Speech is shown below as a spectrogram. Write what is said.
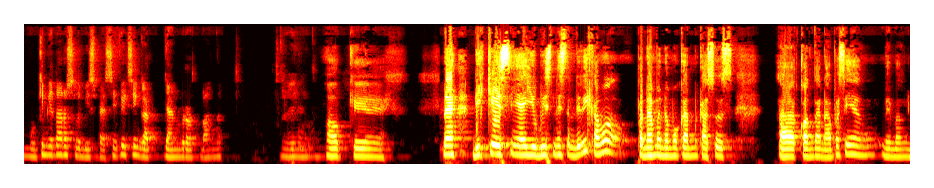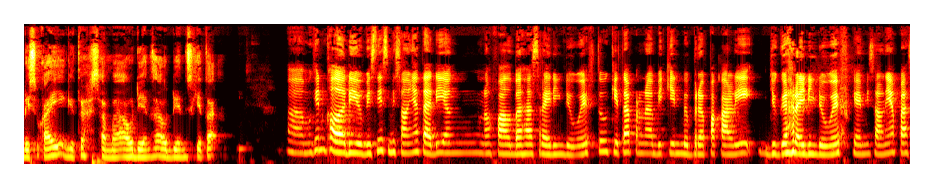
mungkin kita harus lebih spesifik sih nggak jangan berat banget Oke. Nah, di case-nya You Business sendiri kamu pernah menemukan kasus eh, konten apa sih yang memang disukai gitu sama audiens-audiens kita? Uh, mungkin kalau di Business misalnya tadi yang novel bahas Riding the Wave tuh kita pernah bikin beberapa kali juga Riding the Wave kayak misalnya pas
